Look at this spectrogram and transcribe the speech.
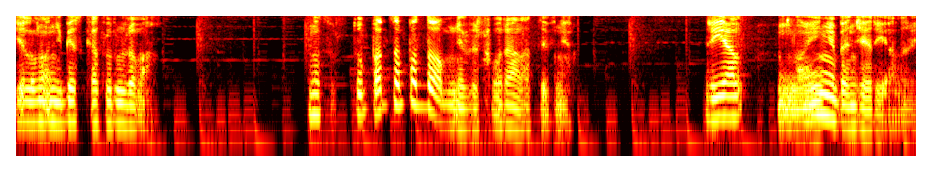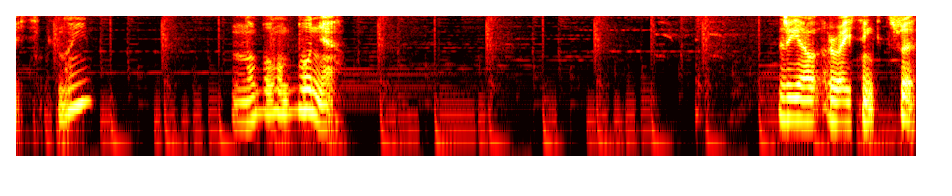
zielono-niebieska, tu różowa. No cóż, tu bardzo podobnie wyszło relatywnie. Real, no i nie będzie Real Racing. No i, no bo, bo nie. Real Racing 3.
